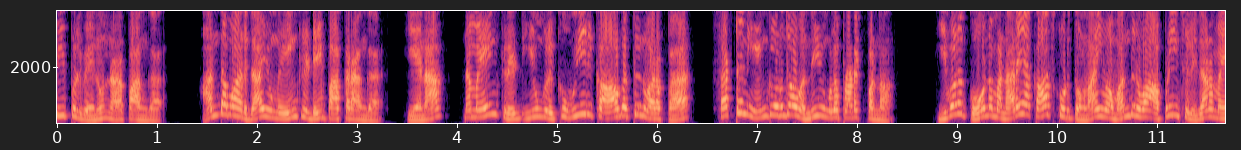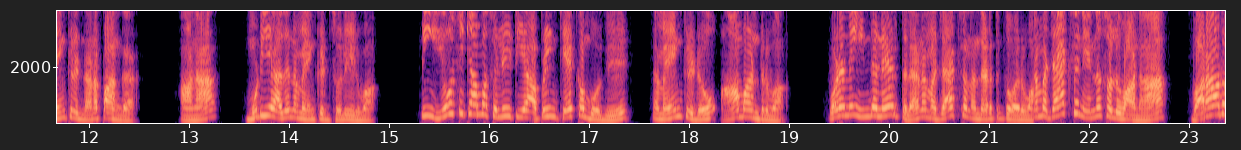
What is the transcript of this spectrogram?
பீப்புள் வேணும்னு நினைப்பாங்க. அந்த மாதிரி தான் இவங்க என்கிரிட்டையும் பாக்குறாங்க ஏன்னா நம்ம எங்கிரிட் இவங்களுக்கு உயிருக்கு ஆபத்துன்னு வரப்ப சட்டன்னு எங்க இருந்தோ வந்து இவங்கள ப்ரொடெக்ட் பண்ணா. இவனுக்கும் நம்ம நிறைய காசு கொடுத்தோம்னா இவன் வந்துருவான் அப்படின்னு சொல்லி தான் நம்ம என்கிரிட் நினைப்பாங்க. ஆனா முடியாது நம்ம என்கிரிட் சொல்லிடுவான் நீ யோசிக்காம சொல்லிட்டியா அப்படின்னு கேட்கும்போது நம்ம என்கிடும் ஆமான்றுவான் உடனே இந்த நேரத்துல நம்ம ஜாக்சன் அந்த இடத்துக்கு வருவான் நம்ம ஜாக்சன் என்ன சொல்லுவானா? வராத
